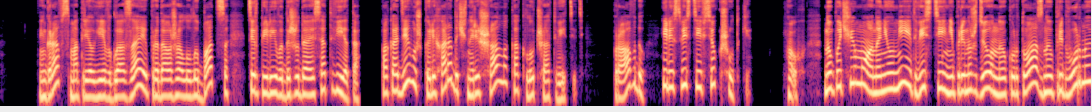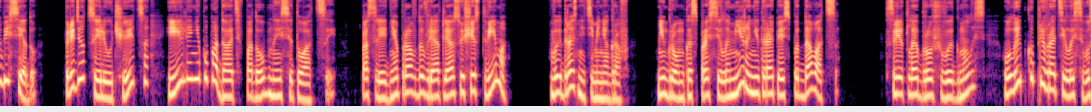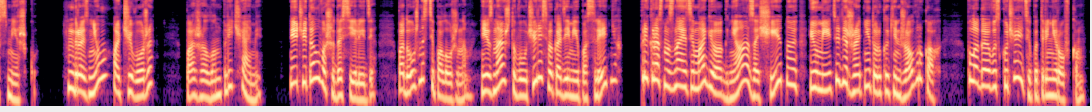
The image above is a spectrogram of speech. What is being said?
Граф смотрел ей в глаза и продолжал улыбаться, терпеливо дожидаясь ответа, пока девушка лихорадочно решала, как лучше ответить правду или свести все к шутке? Ох, ну почему она не умеет вести непринужденную куртуазную придворную беседу? Придется или учиться, или не попадать в подобные ситуации. Последняя правда вряд ли осуществима. «Вы дразните меня, граф?» — негромко спросила Мира, не торопясь поддаваться. Светлая бровь выгнулась, улыбка превратилась в усмешку. «Дразню? Отчего же?» — пожал он плечами. «Я читал ваше досье, леди. По должности положено. И знаю, что вы учились в Академии последних, прекрасно знаете магию огня, защитную и умеете держать не только кинжал в руках. Полагаю, вы скучаете по тренировкам?»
